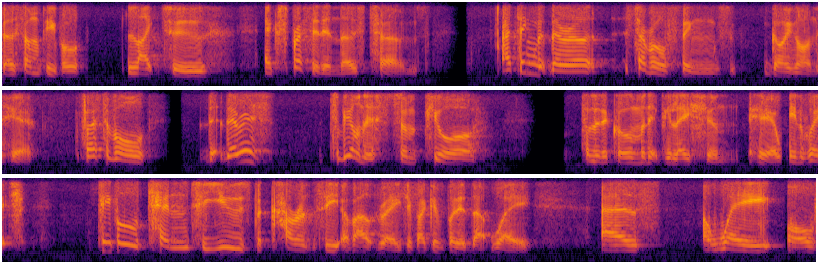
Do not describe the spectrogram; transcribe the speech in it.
though some people like to express it in those terms. I think that there are several things going on here. First of all, th- there is, to be honest, some pure political manipulation here in which people tend to use the currency of outrage, if I can put it that way, as a way of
